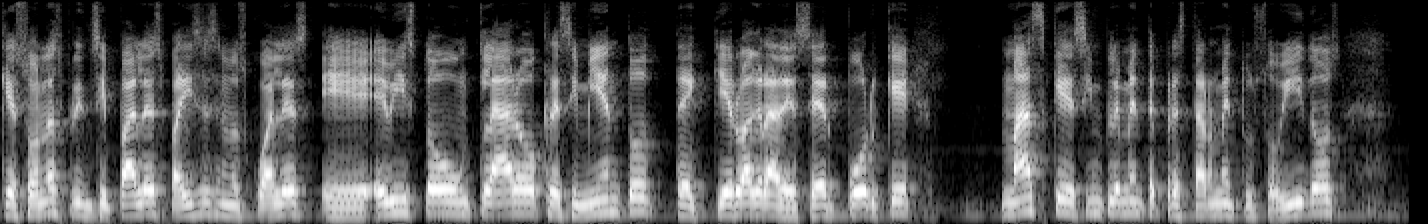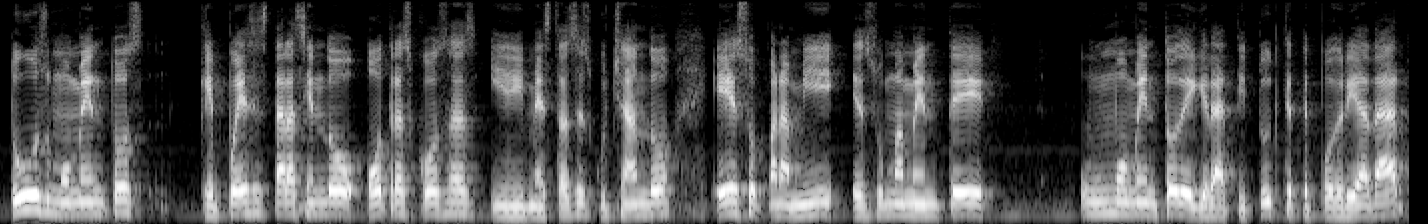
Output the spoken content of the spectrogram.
que son los principales países en los cuales eh, he visto un claro crecimiento. Te quiero agradecer porque más que simplemente prestarme tus oídos, tus momentos que puedes estar haciendo otras cosas y me estás escuchando, eso para mí es sumamente un momento de gratitud que te podría dar,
